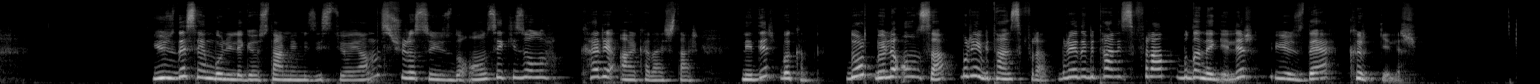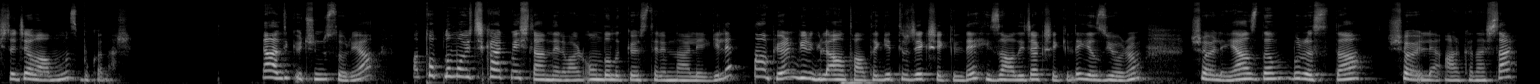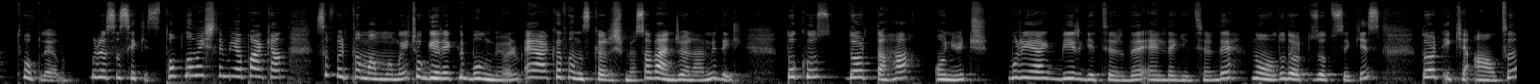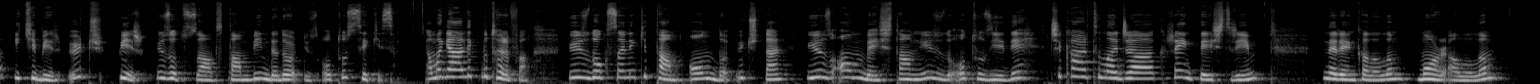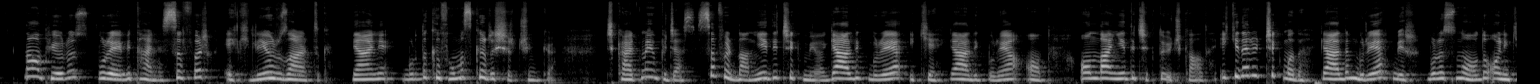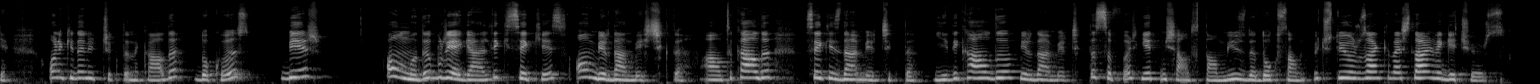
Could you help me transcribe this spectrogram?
yüzde sembolüyle göstermemizi istiyor yalnız. Şurası yüzde 18 olur. Kare arkadaşlar nedir? Bakın 4 bölü 10 sa buraya bir tane sıfır at. Buraya da bir tane sıfır at. Bu da ne gelir? Yüzde 40 gelir. İşte cevabımız bu kadar. Geldik üçüncü soruya. Toplama ve çıkartma işlemleri var ondalık gösterimlerle ilgili. Ne yapıyorum? Virgülü alt alta getirecek şekilde, hizalayacak şekilde yazıyorum. Şöyle yazdım. Burası da şöyle arkadaşlar toplayalım. Burası 8. Toplama işlemi yaparken sıfır tamamlamayı çok gerekli bulmuyorum. Eğer kafanız karışmıyorsa bence önemli değil. 9, 4 daha 13. Buraya 1 getirdi, elde getirdi. Ne oldu? 438. 4, 2, 6, 2, 1, 3, 1. 136 tam 1000'de 438. Ama geldik bu tarafa. 192 tam 10'da 3'ten 115 tam %37 çıkartılacak. Renk değiştireyim. Ne renk alalım? Mor alalım. Ne yapıyoruz? Buraya bir tane sıfır ekliyoruz artık. Yani burada kafamız karışır çünkü. Çıkartma yapacağız. Sıfırdan 7 çıkmıyor. Geldik buraya 2. Geldik buraya 10. 10'dan 7 çıktı 3 kaldı. 2'den 3 çıkmadı. Geldim buraya 1. Burası ne oldu? 12. 12'den 3 çıktı ne kaldı? 9. 1 Olmadı. Buraya geldik. 8. 11'den 5 çıktı. 6 kaldı. 8'den 1 çıktı. 7 kaldı. 1'den 1 çıktı. 0. 76'dan %93 diyoruz arkadaşlar ve geçiyoruz.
